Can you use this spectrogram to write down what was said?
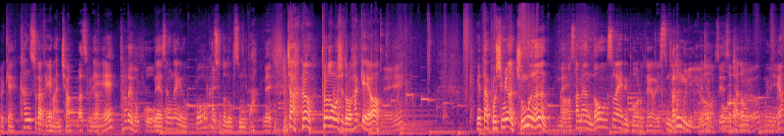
이렇게 칸 수가 되게 많죠. 맞습니다. 네, 상당히 높고. 네 상당히 높고 칸 수도 높습니다. 네. 자, 그럼 들어가 보시도록 할게요. 네. 이게 딱 보시면 중문은 네. 어, 삼연동 슬라이딩 도어로 되어 있습니다. 자동문이네요. 그렇죠? 센서가 오, 자동 보여요. 문이에요?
